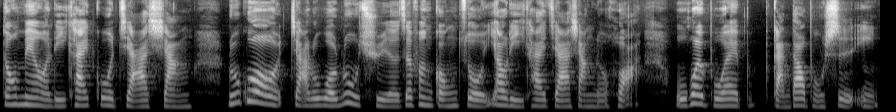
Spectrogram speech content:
都没有离开过家乡。如果假如我录取了这份工作要离开家乡的话，我会不会感到不适应，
